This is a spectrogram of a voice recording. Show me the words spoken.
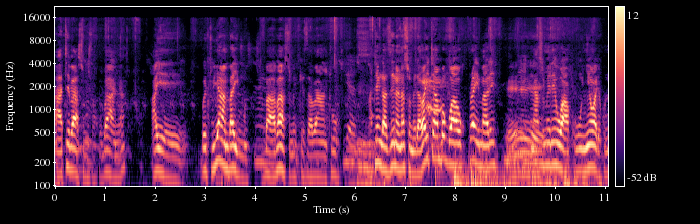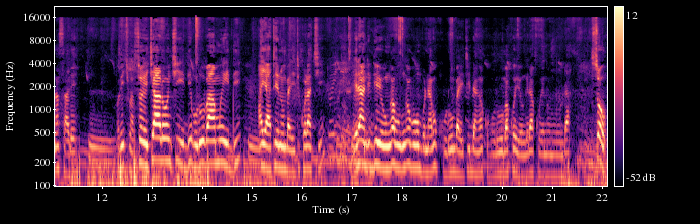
ate basomesa ku baana. Aye bwe tuyamba imwe baba asomekeza bantu. Ate nga zena nasomera abayitambo gwawo ku primary nasomera ewakunya wali ku nasale. Olikiba so ekyalo nkiidi bulubamu idi aye ate eno mbayitikola ki? Era ndidi eyo nga bwombo nabo kulumba yitidda nga ku buluba kweyongeraku eno munda. So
